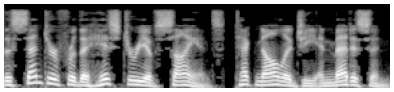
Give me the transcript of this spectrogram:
The Centre for the History of Science, Technology and Medicine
